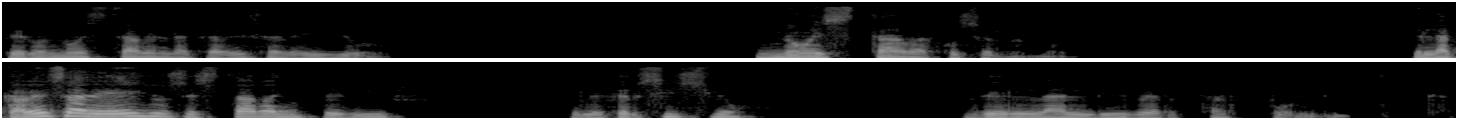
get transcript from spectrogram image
Pero no estaba en la cabeza de ellos. No estaba José Ramón. En la cabeza de ellos estaba impedir el ejercicio de la libertad política.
